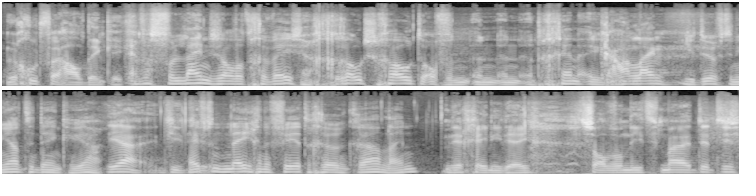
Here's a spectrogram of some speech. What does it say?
een goed verhaal, denk ik. En wat voor lijn zal dat geweest zijn? Grootschoten of een, een, een, een gen... Kraanlijn. Je durft er niet aan te denken, ja. Ja, die, Heeft een 49 een kraanlijn? Nee, geen idee. Het zal wel niet. Maar het is,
